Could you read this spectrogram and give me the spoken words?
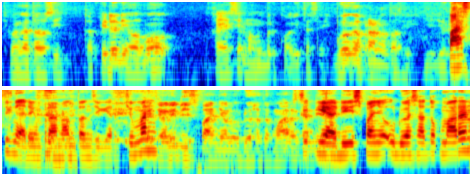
Cuma nggak tahu sih. Tapi Dani Olmo kayaknya sih emang berkualitas ya. Gua nggak pernah nonton sih jujur. pasti nggak ada yang pernah nonton sih Ger cuman Kecuali di Spanyol udah satu kemarin kan ya di Spanyol U21 kemarin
